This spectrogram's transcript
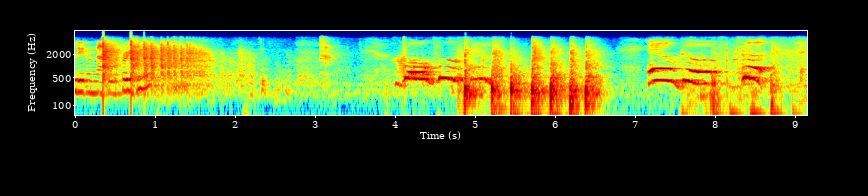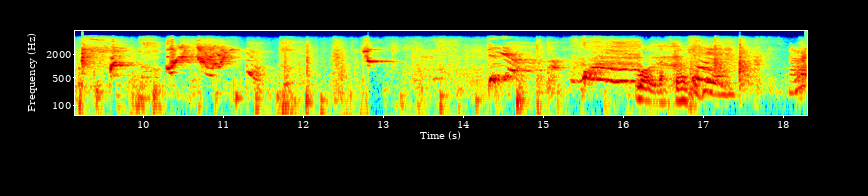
Little nutty fruity. Go, go, go. Go, go, go. Yeah. Whoa, let's go. Yeah.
